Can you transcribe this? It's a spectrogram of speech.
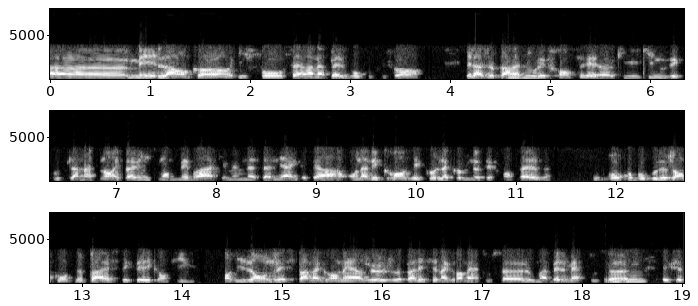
Euh, mais là encore, il faut faire un appel beaucoup plus fort. Et là, je parle à Mhm. tous les Français euh, qui, qui nous écoutent là maintenant, et pas uniquement de Mébrac et même Natania, etc. On a des grands échos de la communauté française où beaucoup, beaucoup de gens comptent ne pas respecter les consignes en disant on ne laisse pas ma grand-mère, je ne veux pas laisser ma grand-mère tout seul ou ma belle-mère tout seul, Mhm. etc.,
